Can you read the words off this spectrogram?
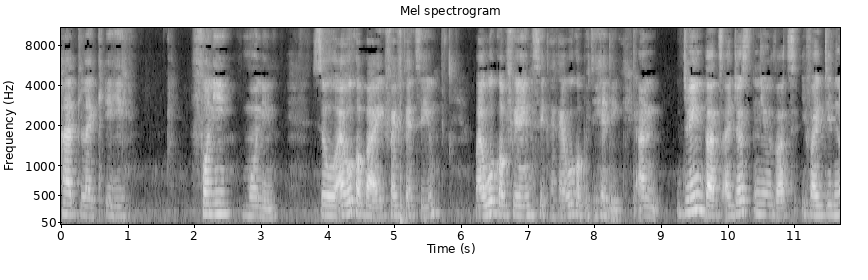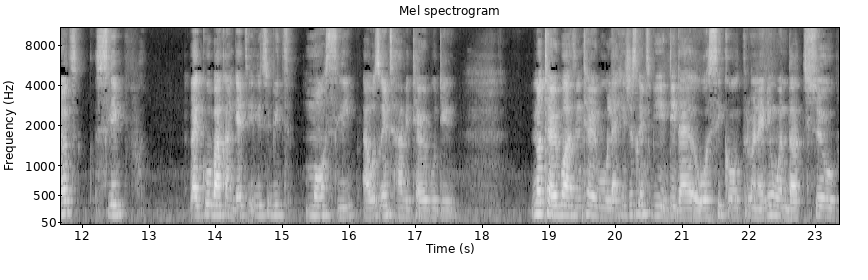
had like a funny morning. So i woke up by 5 30 i woke up feeling sick like i woke up with a headache. And doing that i just knew that if i did not sleep like go back and get a little bit more sleep i was going to have a terrible day. Not terrible as in terrible like it's just going to be a day that i was sick all through and i didn't want that. So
